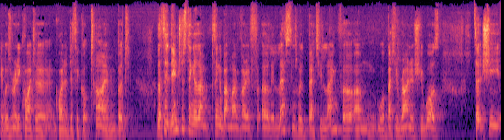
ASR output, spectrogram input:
it was really quite a quite a difficult time. But the, th- the interesting thing about my very early lessons with Betty Langford, um, well Betty Reiner, she was that she.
